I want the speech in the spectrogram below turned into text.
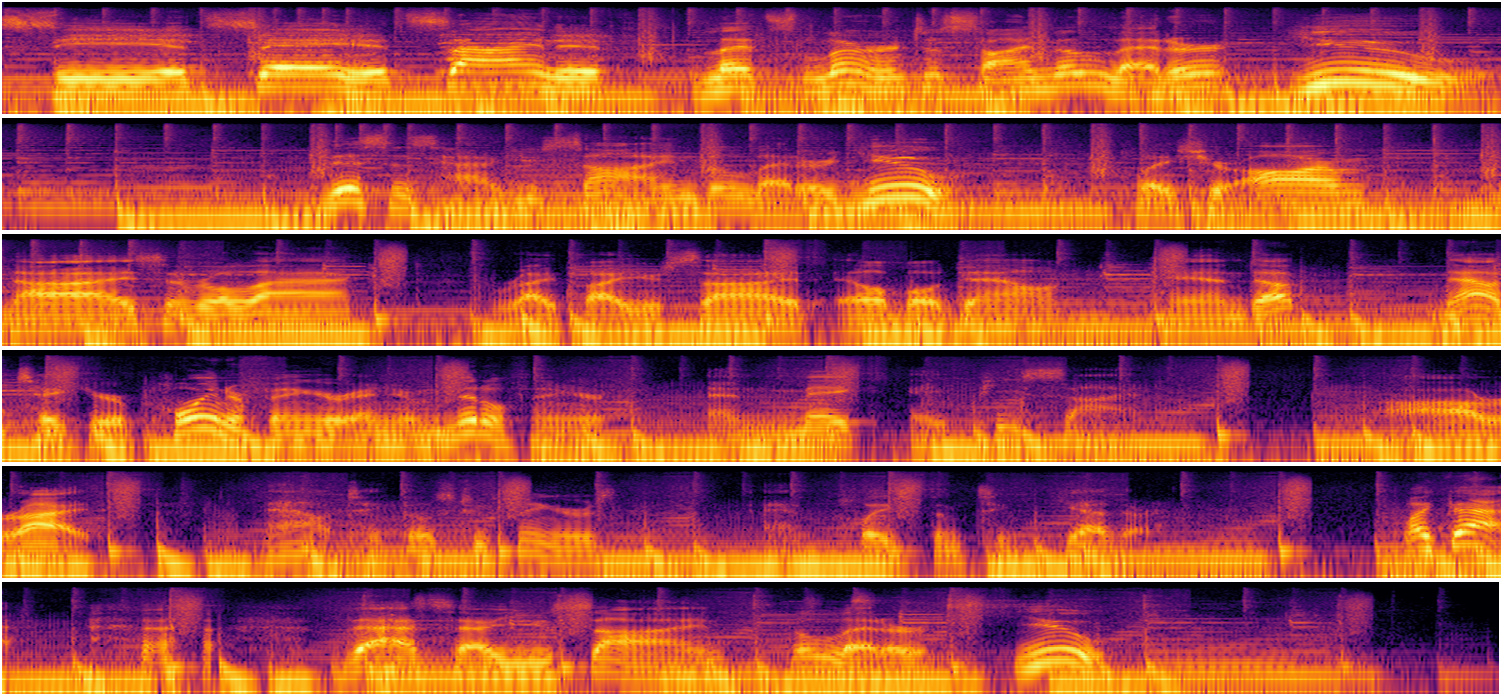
See it, say it, sign it. Let's learn to sign the letter U. This is how you sign the letter U. Place your arm nice and relaxed, right by your side, elbow down, hand up. Now take your pointer finger and your middle finger and make a peace sign. All right. Now take those two fingers and place them together. Like that. That's how you sign the letter U.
